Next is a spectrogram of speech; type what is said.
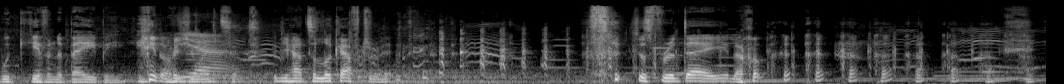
were given a baby, you know, as yeah. you ate it, and you had to look after it. Just for a day, you know.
